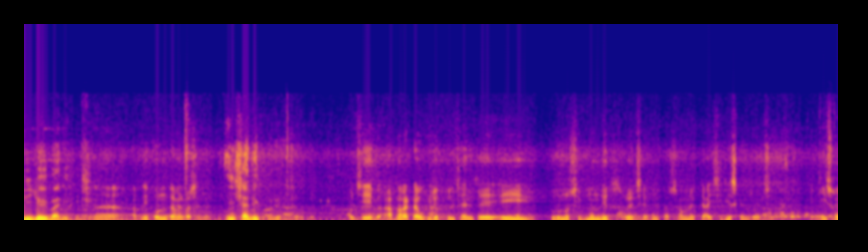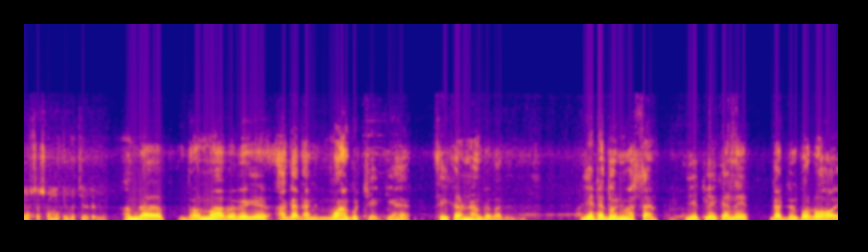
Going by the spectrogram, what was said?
বিজয় বাড়ি আপনি কোন গ্রামের বাসিন্দা? এই সাদিকপুরে। বলছি আপনারা একটা অভিযোগ তুলছেন যে এই পুরনো শিব মন্দির রয়েছে এবং তার সামনে একটা আইসিডিএস কেন্দ্র হচ্ছে। কি সমস্যার সম্মুখীন হচ্ছেন এটা নিয়ে? আমরা ধর্ম আবেগের আঘাত মনে করছি আর কি হ্যাঁ? সেই কারণে আমরা বাধা দিচ্ছি যে এটা ধর্মীয় স্থান যেহেতু এখানে গার্জেন পর্ব হয়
